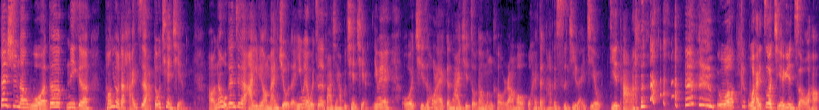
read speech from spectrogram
但是呢，我的那个朋友的孩子啊，都欠钱。”好，那我跟这个阿姨聊蛮久的，因为我真的发现她不欠钱，因为我其实后来跟她一起走到门口，然后我还等她的司机来接接她，我我还坐捷运走哈，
